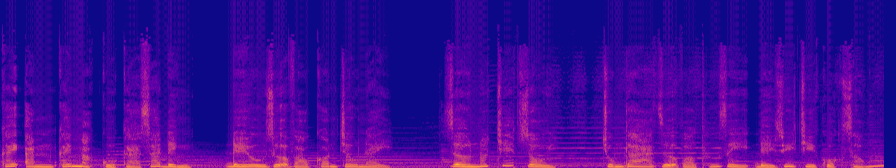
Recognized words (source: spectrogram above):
cái ăn, cái mặc của cả gia đình đều dựa vào con trâu này. Giờ nó chết rồi, chúng ta dựa vào thứ gì để duy trì cuộc sống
